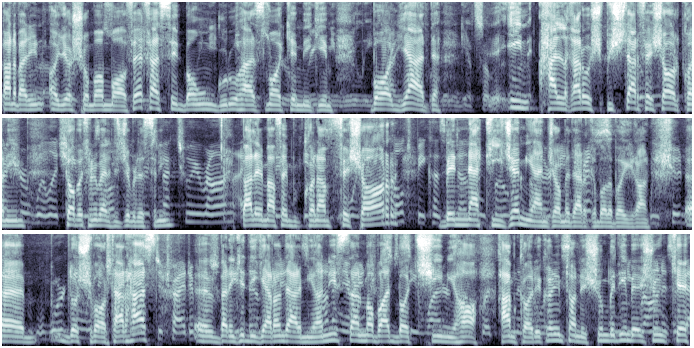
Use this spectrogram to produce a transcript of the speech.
بنابراین آیا شما موافق هستید با اون گروه از ما که میگیم؟ باید این حلقه روش بیشتر فشار کنیم؟ تا بتونیم به نتیجه برسیم بله من فکر کنم فشار به نتیجه می انجامه در قبال با ایران. دشوارتر هست. برای اینکه دیگران در میان نیستن ما باید با چینی ها همکاری کنیم تا نشون بدیم بهشون که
